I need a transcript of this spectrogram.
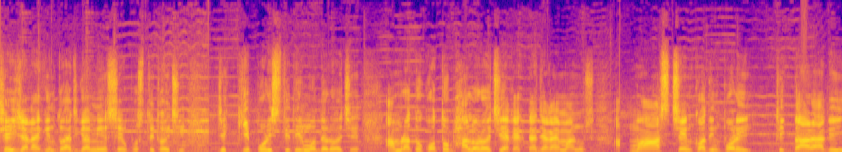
সেই জায়গায় কিন্তু আজকে আমি এসে উপস্থিত হয়েছি যে কি পরিস্থিতির মধ্যে রয়েছে। আমরা তো কত ভালো রয়েছি এক একটা জায়গায় মানুষ। মা আসছেন কদিন পরেই, ঠিক তার আগেই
